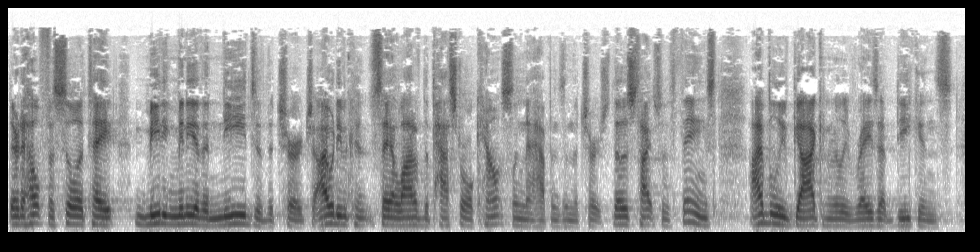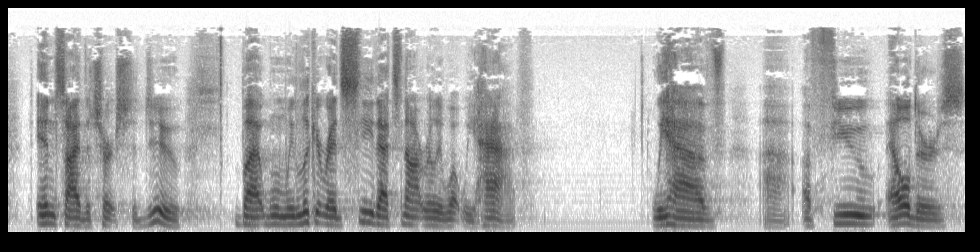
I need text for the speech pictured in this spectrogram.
They're to help facilitate meeting many of the needs of the church. I would even say a lot of the pastoral counseling that happens in the church, those types of things. I believe God can really raise up deacons inside the church to do. But when we look at Red Sea, that's not really what we have. We have uh, a few elders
